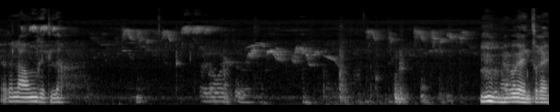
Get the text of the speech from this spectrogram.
त्याला लावून घेतला. बघ बघा यांचं काय.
